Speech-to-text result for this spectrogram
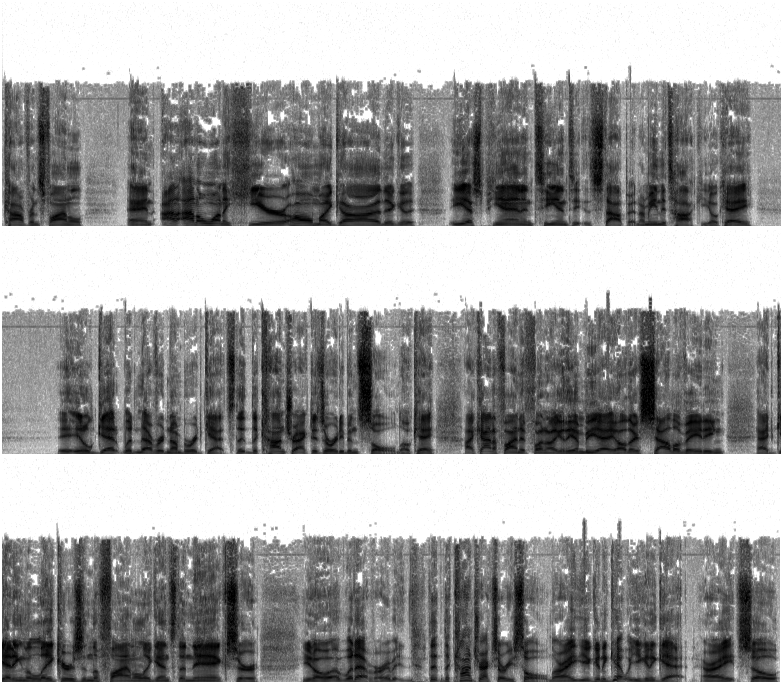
conference final. And I, I don't want to hear, oh my God, they're going to ESPN and TNT. Stop it. I mean, it's hockey, okay? It'll get whatever number it gets. The, the contract has already been sold, okay? I kind of find it funny. Like the NBA, oh, they're salivating at getting the Lakers in the final against the Knicks or you know, uh, whatever. The, the contract's already sold. All right, you're going to get what you're going to get. All right, so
